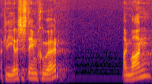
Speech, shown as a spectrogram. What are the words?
Ek het die Here se stem gehoor. My man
